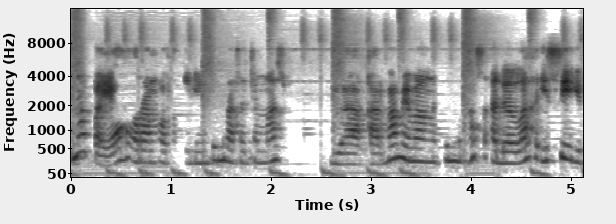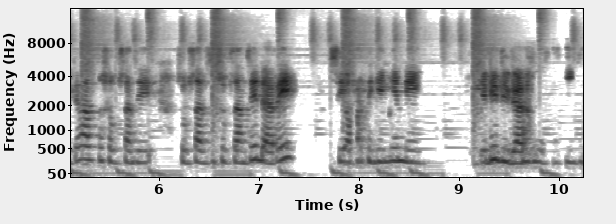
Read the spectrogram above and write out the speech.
kenapa ya orang overthinking itu merasa cemas? Ya karena memang cemas adalah isi gitu ya atau substansi substansi substansi dari si overthinking ini jadi di dalam itu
